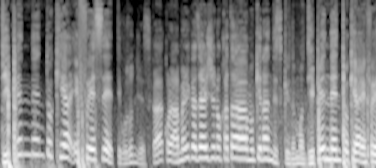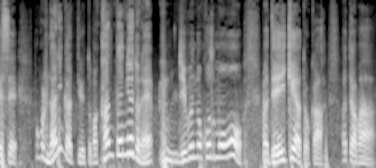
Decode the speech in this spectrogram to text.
ディペンデントケア FSA ってご存知ですか？これアメリカ在住の方向けなんですけれども、ディペンデントケア FSA。これ何かっていうと、まあ、簡単に言うとね、自分の子供を、まあ、デイケアとか、あとはまあ、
